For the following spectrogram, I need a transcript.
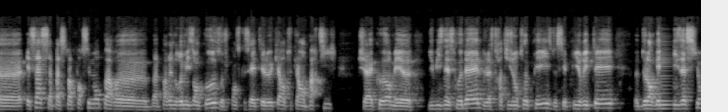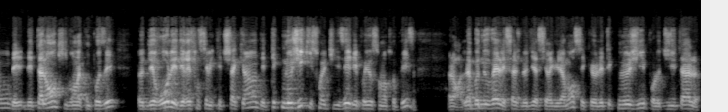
Euh, et ça, ça passera forcément par, bah, par une remise en cause. Je pense que ça a été le cas, en tout cas en partie chez Accor, mais du business model, de la stratégie d'entreprise, de ses priorités, de l'organisation, des, talents qui vont la composer, des rôles et des responsabilités de chacun, des technologies qui sont utilisées et déployées au sein de l'entreprise. Alors, la bonne nouvelle, et ça je le dis assez régulièrement, c'est que les technologies pour le digital,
